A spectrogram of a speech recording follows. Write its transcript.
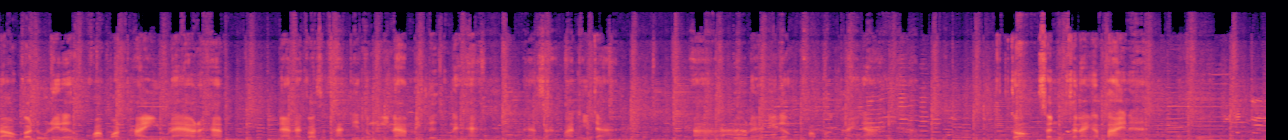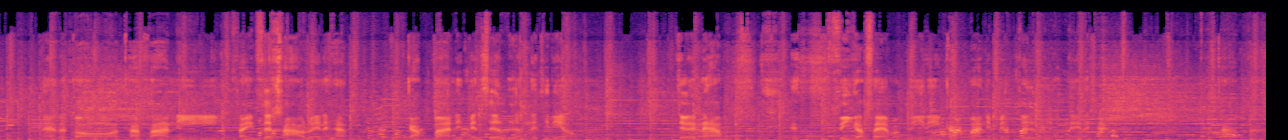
เราก็ดูในเรื่องของความปลอดภัยอยู่แล้วนะครับนะแล้วก็สถานที่ตรงนี้น้ำไม่ลึกนะฮะนะสามารถที่จะดูแลในเรื่องของความปลอดภัยได้นะครับก็สนุกสนานกันไปนะฮะ โอ้โหนะแล้วก็ทาซานนี่ใส่เสื้อขาวเลยนะครับ กลับมานี่เป็นเสื้อเหลืองเลยทีเดียว เจอน้ำสีกาแฟแบบนี้นี่กลับมานี่เป็นเสื้อเหลืองเลยนะฮะทาซาน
